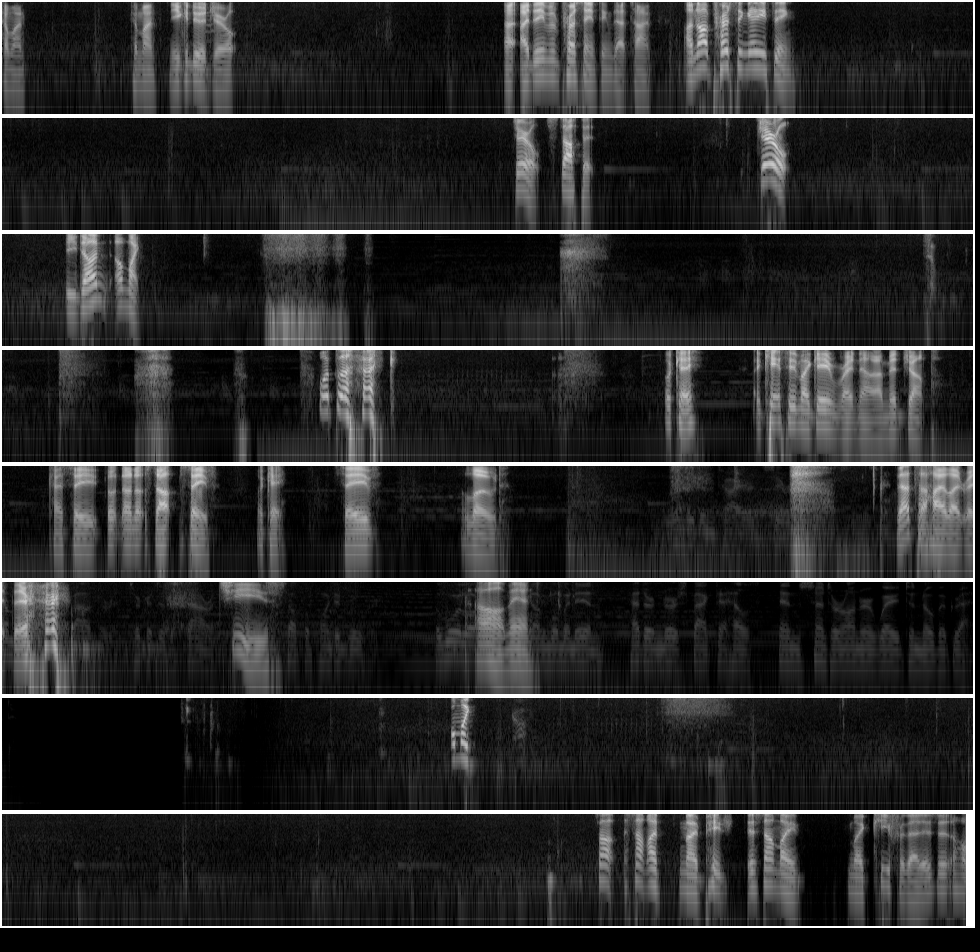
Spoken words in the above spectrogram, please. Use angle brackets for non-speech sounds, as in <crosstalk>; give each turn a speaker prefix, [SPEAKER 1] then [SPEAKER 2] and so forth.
[SPEAKER 1] Come on. Come on. You can do it, Geralt. I, I didn't even press anything that time. I'm not pressing anything. Geralt, stop it. Geralt! Are you done? Oh my. What the heck? Okay. I can't save my game right now. I'm mid jump. Can I save? Oh, no, no, stop. Save. Okay. Save. Load. <sighs> That's a highlight right there. <laughs> Jeez. Oh, man. It's not. It's not my my page. It's not my my key for that, is it? Hold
